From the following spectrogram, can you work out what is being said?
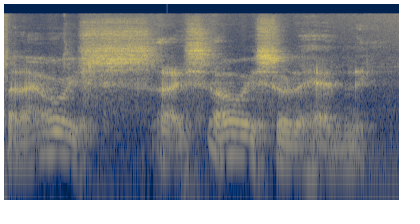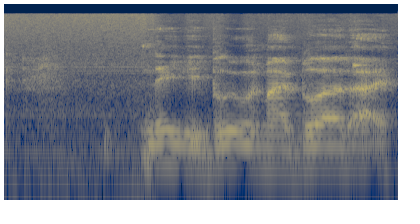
But I always, I always sort of had navy blue in my blood. I,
